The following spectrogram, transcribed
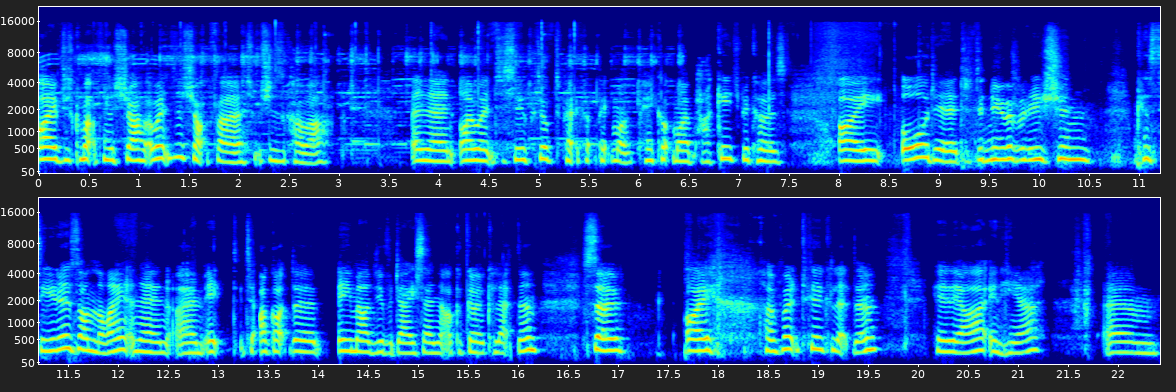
I've just come up from the shop. I went to the shop first, which is a co-op, and then I went to Superdrug to pick up, pick my pick up my package because I ordered the New Revolution concealers online, and then um it I got the email the other day saying that I could go collect them. So I I went to go collect them. Here they are in here. Um,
